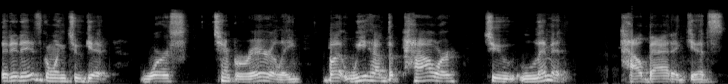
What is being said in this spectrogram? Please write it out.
that it is going to get worse temporarily, but we have the power to limit how bad it gets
